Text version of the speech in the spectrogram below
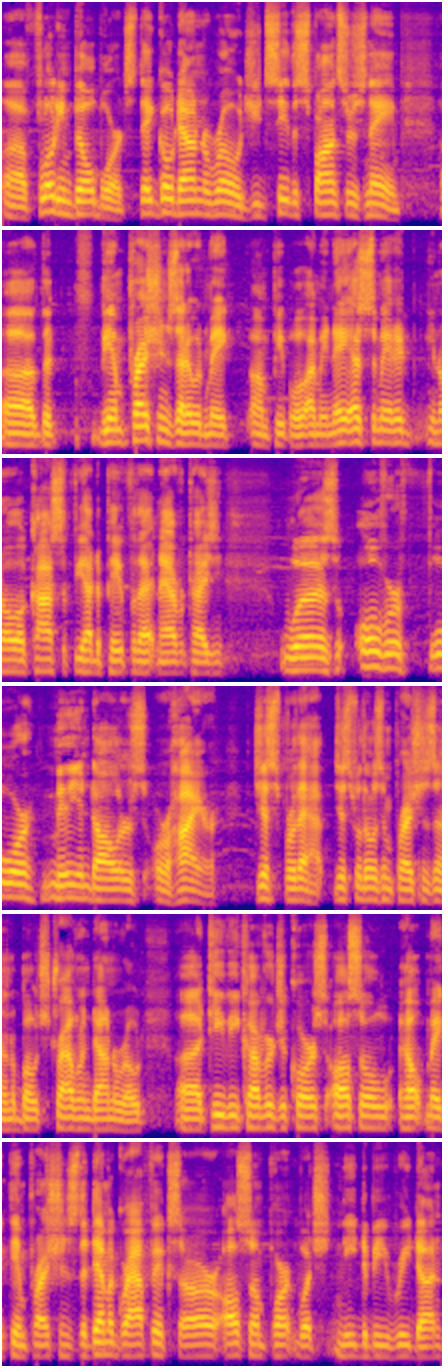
uh, floating billboards. They'd go down the road, you'd see the sponsor's name, uh, the the impressions that it would make on people. I mean, they estimated, you know, a cost if you had to pay for that in advertising was over four million dollars or higher just for that, just for those impressions on the boats traveling down the road. Uh, TV coverage, of course, also help make the impressions. The demographics are also important, which need to be redone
